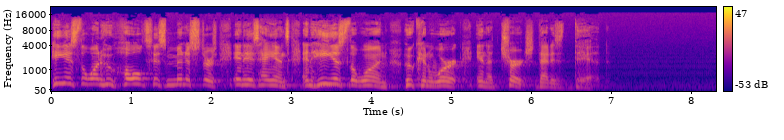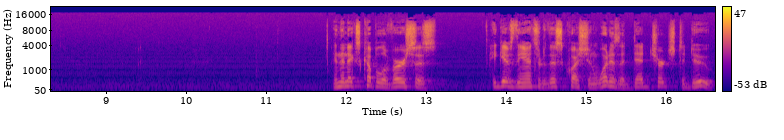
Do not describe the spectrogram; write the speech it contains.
He is the one who holds his ministers in his hands, and he is the one who can work in a church that is dead. In the next couple of verses, he gives the answer to this question What is a dead church to do?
